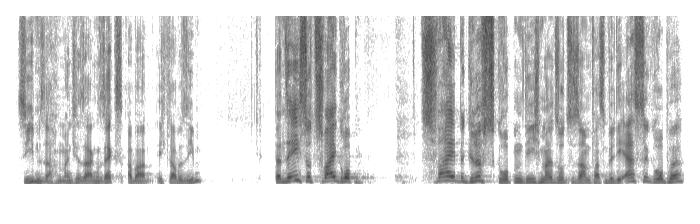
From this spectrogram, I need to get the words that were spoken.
sieben Sachen, manche sagen sechs, aber ich glaube sieben, dann sehe ich so zwei Gruppen zwei Begriffsgruppen, die ich mal so zusammenfassen will. Die erste Gruppe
